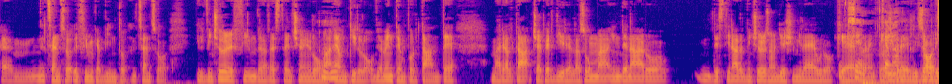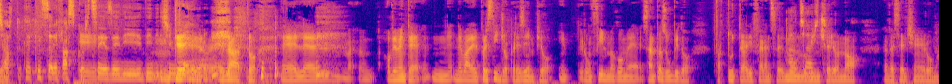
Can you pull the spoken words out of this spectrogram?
ehm, nel senso del film che ha vinto, nel senso il vincitore del film della festa del cinema di Roma mm-hmm. è un titolo ovviamente importante, ma in realtà, cioè per dire la somma in denaro destinata al vincitore sono 10.000 euro, che sì, è veramente una cifra irrisoria. Certo, che, che, se ne fa Scorsese e, di, di 10.000 che, euro. Esatto. eh, le, le, ovviamente ne, ne, vale il prestigio, per esempio, in, per un film come Santa Subito fa tutta la differenza del ah, mondo ah, certo. vincere o no la festa del cinema di Roma.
